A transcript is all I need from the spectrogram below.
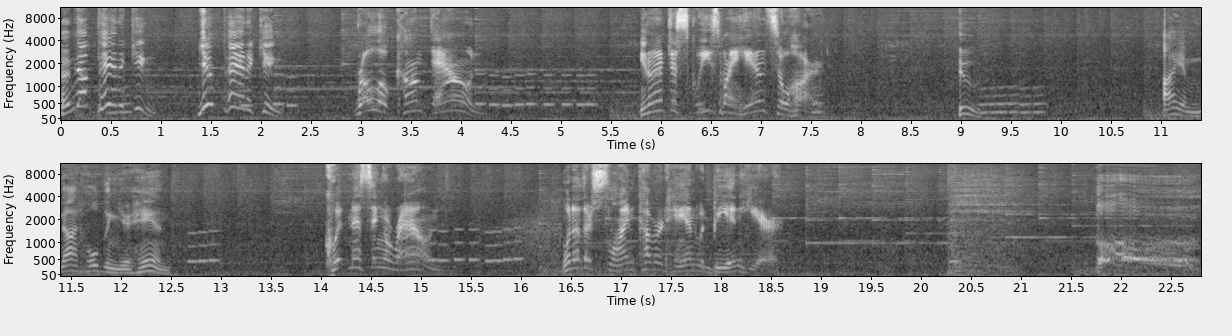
I'm not panicking! You're panicking! Rolo, calm down. You don't have to squeeze my hand so hard. Dude, I am not holding your hand. Quit messing around. What other slime covered hand would be in here? Ah!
